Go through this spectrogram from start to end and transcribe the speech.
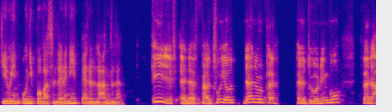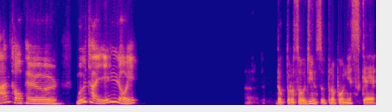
kiuin oni povas lerni per la anglan. Ili en Esperantujo ne nur per, per Duolingo, sed ankaŭ per multaj iloj Dr. Sojins proponis ke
